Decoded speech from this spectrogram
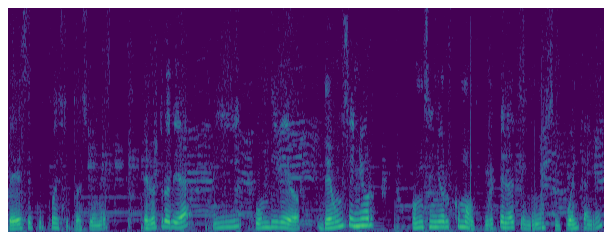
de ese tipo de situaciones. El otro día vi un video de un señor, un señor como que tenía unos 50 años,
